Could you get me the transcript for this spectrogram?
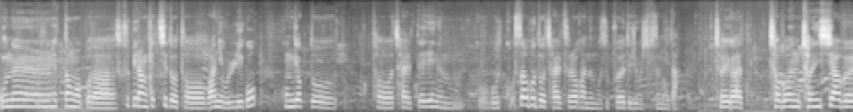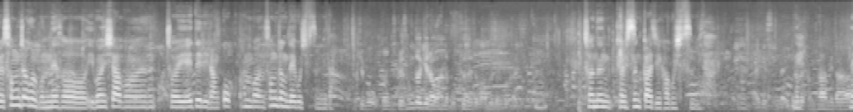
오늘 했던 것보다 수비랑 캐치도 더 많이 올리고 공격도 더 잘 때리는 거, 모- 서브도 잘 들어가는 모습 보여드리고 싶습니다. 저희가 저번 전 시합을 성적을 못 내서 이번 시합은 저희 애들이랑 꼭 한번 성적 내고 싶습니다. 혹시 뭐 그럼 그 성적이라고 하는 목표는 좀 어느 정도까지? 저는 결승까지 가고 싶습니다. 알겠습니다. 인터뷰 감사합니다. 네.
